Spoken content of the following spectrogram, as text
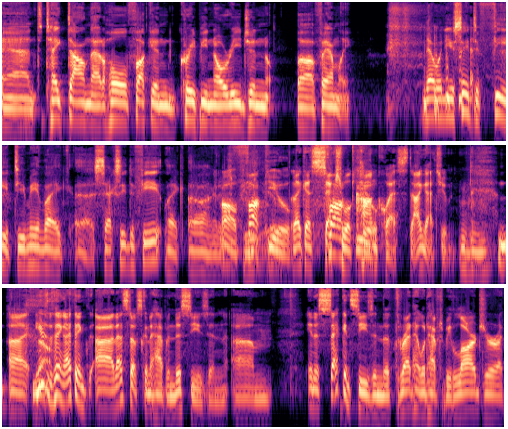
and take down that whole fucking creepy Norwegian uh, family. Now, when you say defeat, do you mean like a sexy defeat? Like, oh, I'm going to Oh, fuck you. like a sexual Fuck you. conquest. I got you. Uh, here's the thing: I think uh, that stuff's going to happen this season. Um, in a second season, the threat would have to be larger.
